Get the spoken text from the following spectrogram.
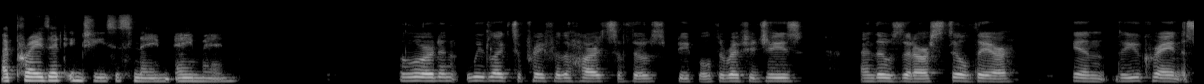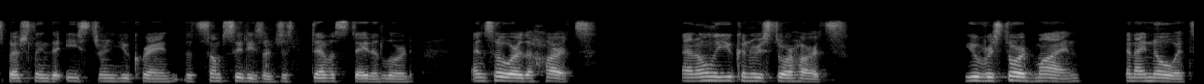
I pray that in Jesus' name. Amen. Lord, and we'd like to pray for the hearts of those people, the refugees, and those that are still there in the Ukraine, especially in the eastern Ukraine, that some cities are just devastated, Lord. And so are the hearts. And only you can restore hearts. You've restored mine, and I know it,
